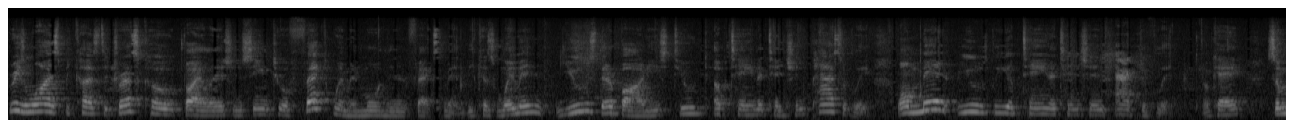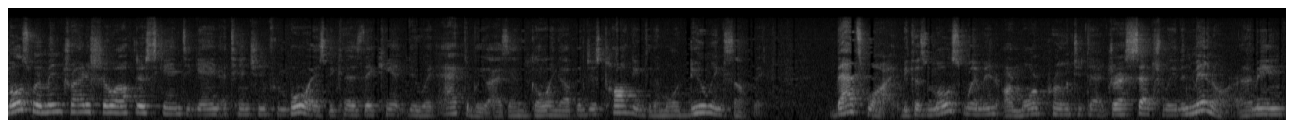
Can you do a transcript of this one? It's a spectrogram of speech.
The reason why is because the dress code violations seem to affect women more than it affects men because women use their bodies to obtain attention passively while men usually obtain attention actively. Okay? So most women try to show off their skin to gain attention from boys because they can't do it actively, as in going up and just talking to them or doing something. That's why, because most women are more prone to dress sexually than men are. I mean,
